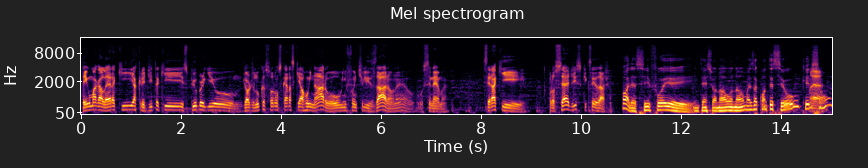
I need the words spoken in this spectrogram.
tem uma galera que acredita que Spielberg e o George Lucas foram os caras que arruinaram ou infantilizaram, né, o cinema. Será que Procede isso? O que, vocês acham? Olha, se foi intencional ou não, mas aconteceu que eles é. são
